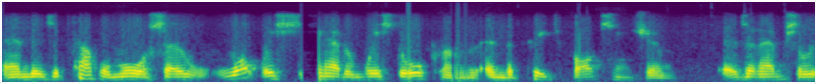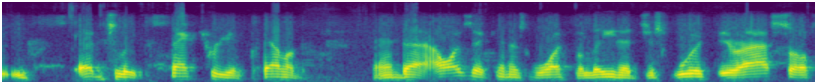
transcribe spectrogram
And there's a couple more. So what we're seeing out in West Auckland in the Peach Boxing Gym is an absolutely, absolute factory of talent. And uh, Isaac and his wife Alina just work their ass off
